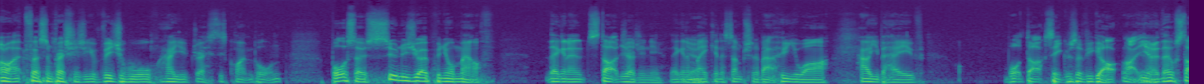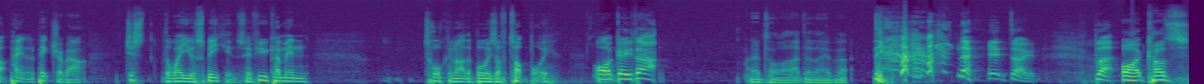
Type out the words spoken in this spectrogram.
all right first impressions your visual how you dressed is quite important but also as soon as you open your mouth they're going to start judging you they're going to Yeah. make an assumption about who you are how you behave what dark secrets have you got like you know they'll start painting a picture about just the way you're speaking so if you come in talking like the boys off top boy Oh, go that. I don't talk like that, do they? But no, it don't. But all right, cuz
